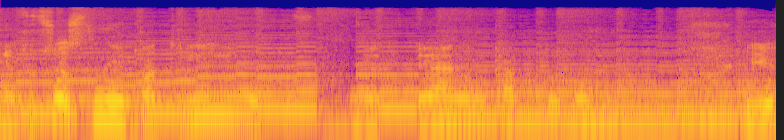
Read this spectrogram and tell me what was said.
Нет, тут все остальные по три. Нет, реально никак по-другому. Или...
